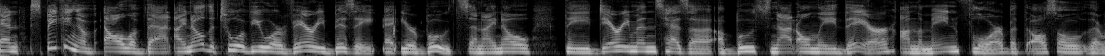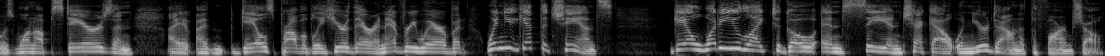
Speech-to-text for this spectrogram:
And speaking of all of that, I know the two of you are very busy at your booths. And I know the Dairymen's has a, a, booth not only there on the main floor, but also there was one upstairs. And I, I Gale's probably here, there, and everywhere. But when you get the chance, Gale, what do you like to go and see and check out when you're down at the farm show?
